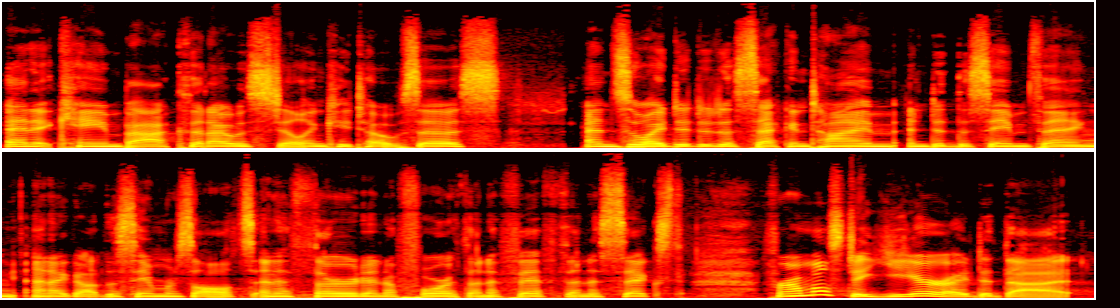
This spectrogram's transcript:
and it came back that I was still in ketosis. And so I did it a second time and did the same thing and I got the same results and a third and a fourth and a fifth and a sixth. For almost a year I did that.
